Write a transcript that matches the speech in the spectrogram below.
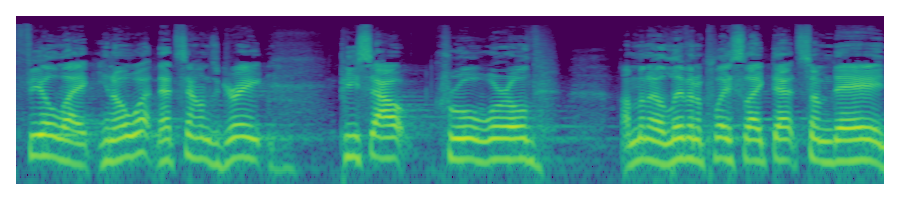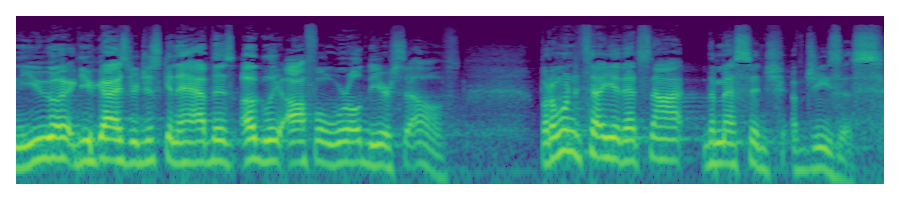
feel like, you know what, that sounds great. Peace out, cruel world. I'm going to live in a place like that someday, and you, you guys are just going to have this ugly, awful world to yourselves. But I want to tell you that's not the message of Jesus.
